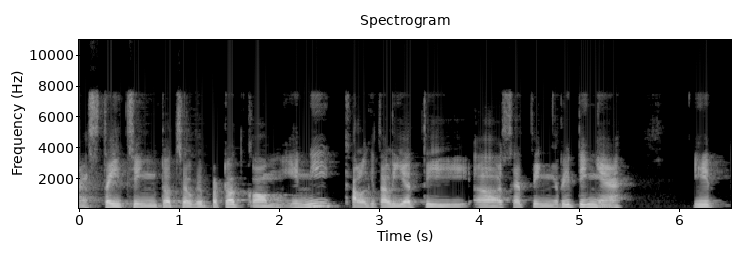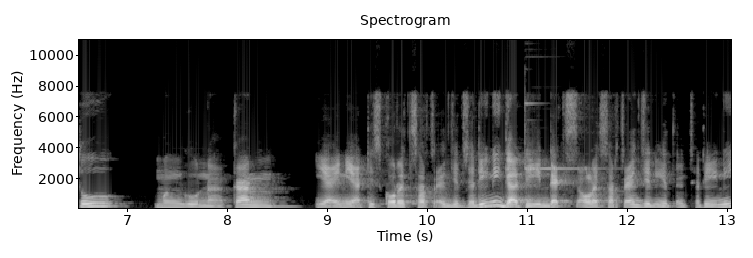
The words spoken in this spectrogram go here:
yang staging.shellcreeper.com, ini kalau kita lihat di uh, setting readingnya, itu menggunakan ya ini ya, discourage search engine. Jadi ini nggak diindeks oleh search engine gitu. Jadi ini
